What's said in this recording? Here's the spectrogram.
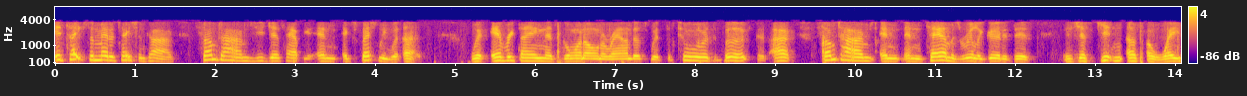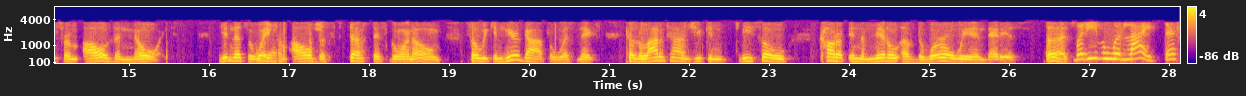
it takes some meditation time sometimes you just have, and especially with us, with everything that's going on around us, with the tours, the books, that I sometimes and and Tam is really good at this. Is just getting us away from all the noise, getting us away yeah. from all the stuff that's going on, so we can hear God for what's next. Because a lot of times you can be so caught up in the middle of the whirlwind that is us. But even with life, that's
